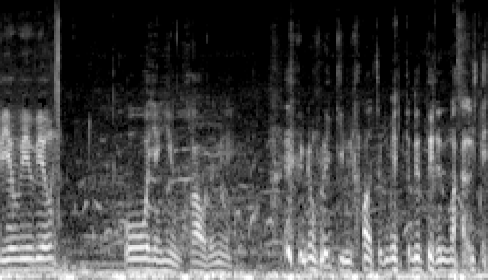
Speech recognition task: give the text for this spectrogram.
วิววิววิวโอ้ยังหิวข้าวด้วยนี่ยังไม่ได้กินข้าวจากเม็ดตื่นตื่นมาเลย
